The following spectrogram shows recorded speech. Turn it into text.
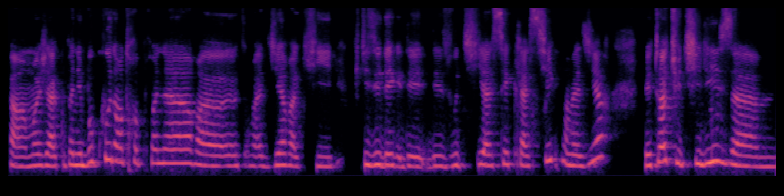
Enfin, moi, j'ai accompagné beaucoup d'entrepreneurs, euh, on va dire, qui utilisaient des, outils assez classiques, on va dire. Mais toi, tu utilises euh, euh,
